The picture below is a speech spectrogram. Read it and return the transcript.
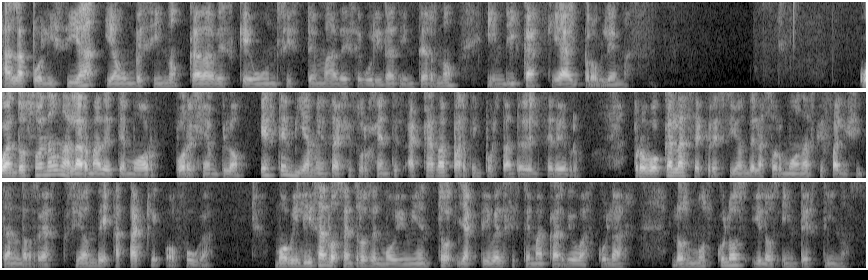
a la policía y a un vecino cada vez que un sistema de seguridad interno indica que hay problemas. Cuando suena una alarma de temor, por ejemplo, este envía mensajes urgentes a cada parte importante del cerebro, provoca la secreción de las hormonas que felicitan la reacción de ataque o fuga. Moviliza los centros del movimiento y activa el sistema cardiovascular, los músculos y los intestinos.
